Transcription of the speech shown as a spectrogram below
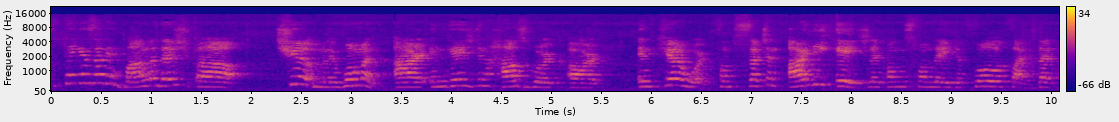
the thing is that in Bangladesh, uh, women are engaged in housework or in care work from such an early age, like almost from the age of four or five, that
